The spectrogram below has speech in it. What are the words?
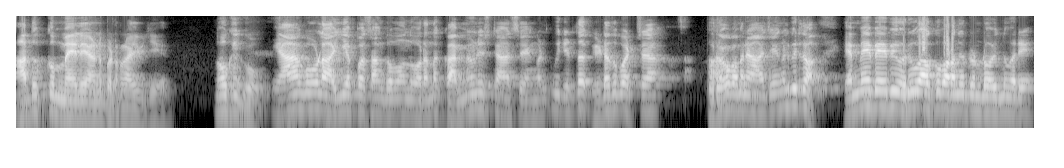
അതൊക്കെ മേലെയാണ് പിണറായി വിജയൻ. നോക്കിക്കോ. ആഗോള അയ്യപ്പ സംഗമം എന്ന് പറയുന്ന കമ്മ്യൂണിസ്റ്റ് ആശയങ്ങൾ വിരുദ്ധ ഇടതുപക്ഷ പുരോഗമന ആശയങ്ങൾ വിരുദ്ധം. എം എ ബേബി ഒരു വാക്ക് പറഞ്ഞിട്ടുണ്ടോ ഇന്ന് വരെ?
